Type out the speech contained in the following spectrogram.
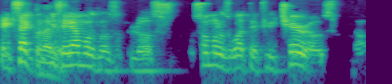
exacto, aquí seríamos los, los, somos los What the ¿no?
